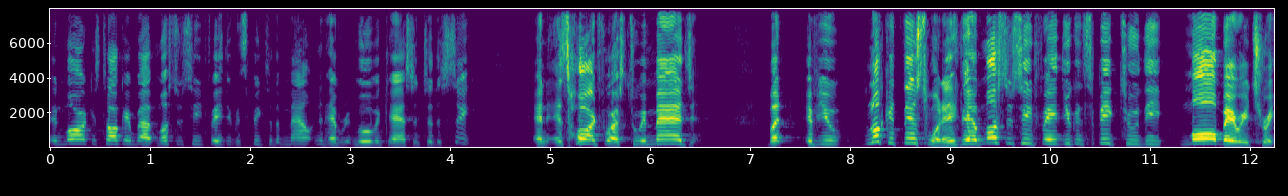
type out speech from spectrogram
in Mark it's talking about mustard seed faith. You can speak to the mountain and have it removed and cast into the sea. And it's hard for us to imagine. But if you look at this one, if you have mustard seed faith, you can speak to the mulberry tree.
